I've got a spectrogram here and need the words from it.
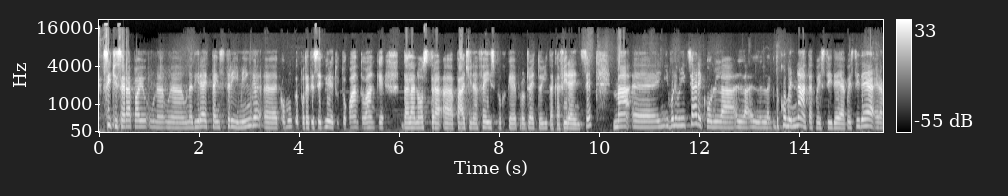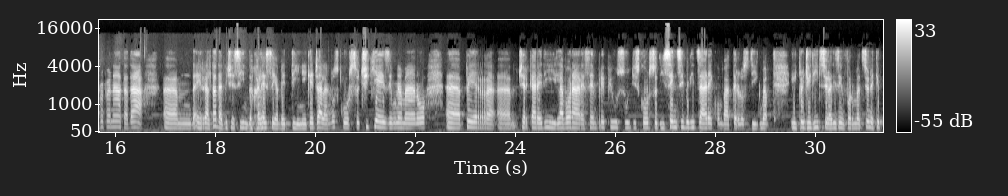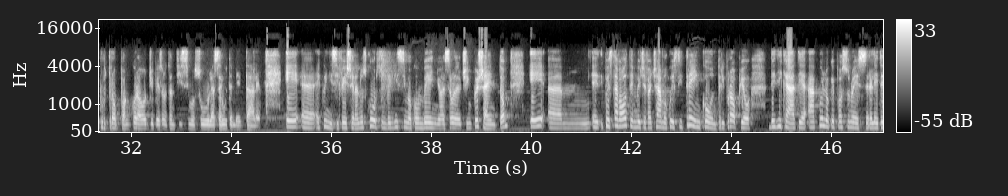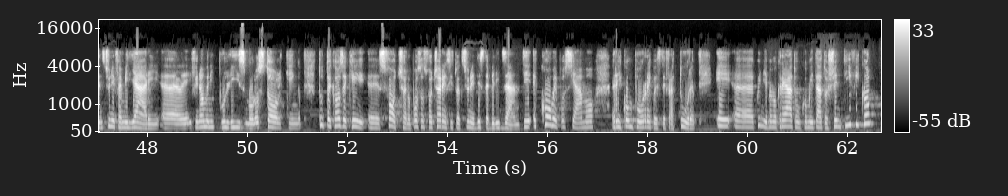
Sì, ci sarà poi una, una, una diretta in streaming, eh, comunque potete seguire tutto quanto anche dalla nostra uh, pagina Facebook che è Progetto Itaca Firenze, ma eh, volevo iniziare con la, la, la, come è nata questa idea. Questa idea era proprio nata da, um, da, in realtà dal vice sindaco Alessia Bettini che già l'anno scorso ci chiese una mano uh, per uh, cercare di lavorare sempre più sul discorso di sensibilizzare e combattere lo stigma, il pregiudizio pregiudizio e la disinformazione che purtroppo ancora oggi pesano tantissimo sulla salute mentale. E, eh, e quindi si fece l'anno scorso un bellissimo convegno al Salone del 500 e, um, e, questa volta invece facciamo questi tre incontri proprio dedicati a quello che possono essere le tensioni familiari, eh, i fenomeni di bullismo, lo stalking, tutte cose che eh, sfociano, possono sfociare in situazioni destabilizzanti e come possiamo ricomporre queste fratture. E, eh, quindi abbiamo creato un comitato scientifico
